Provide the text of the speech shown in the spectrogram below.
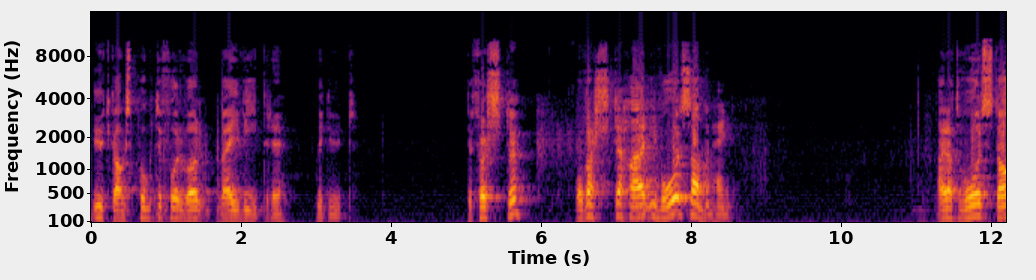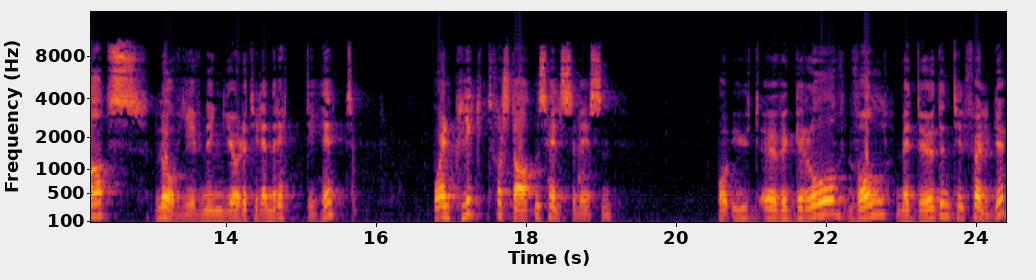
Utgangspunktet for vår vei videre med Gud. Det første og verste her i vår sammenheng er at vår stats lovgivning gjør det til en rettighet og en plikt for statens helsevesen å utøve grov vold med døden til følge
